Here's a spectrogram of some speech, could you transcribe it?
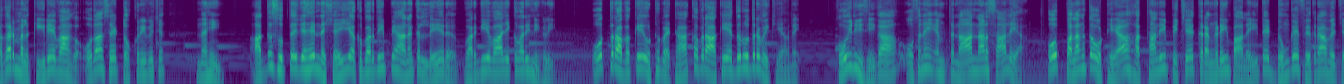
ਅਗਰ ਮਲਕੀਰੇ ਵਾਂਗ ਉਹਦਾ ਸਿਰ ਟੋਕਰੀ ਵਿੱਚ ਨਹੀਂ, ਅੱਧ ਸੁੱਤੇ ਜਿਹੇ ਨਸ਼ਈ ਅਕਬਰ ਦੀ ਭਿਆਨਕ ਲੇਰ ਵਰਗੀ ਆਵਾਜ਼ ਇੱਕ ਵਾਰੀ ਨਿਕਲੀ। ਉਹ ਧਰਬ ਕੇ ਉੱਠ ਬੈਠਾ, ਘਬਰਾ ਕੇ ਇੱਧਰ-ਉੱਧਰ ਵੇਖਿਆ ਉਹਨੇ। ਕੋਈ ਨਹੀਂ ਸੀਗਾ, ਉਸਨੇ ਇਮਤਨਾਨ ਨਾਲ ਸਾਹ ਲਿਆ। ਉਹ ਪਲੰਗ ਤੋਂ ਉੱਠਿਆ, ਹੱਥਾਂ ਦੀ ਪਿੱਛੇ ਕਰੰਗੜੀ ਪਾ ਲਈ ਤੇ ਡੂੰਘੇ ਫਿਕਰਾਂ ਵਿੱਚ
